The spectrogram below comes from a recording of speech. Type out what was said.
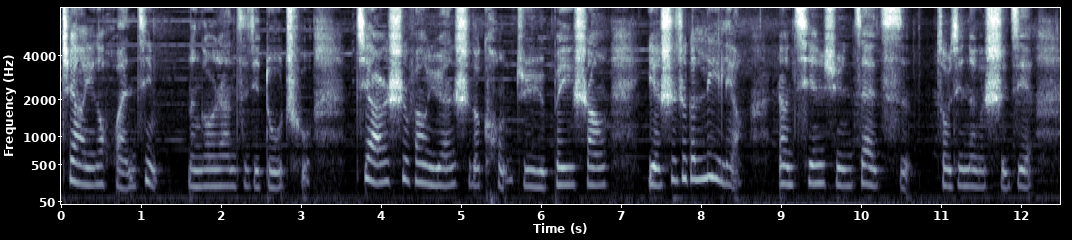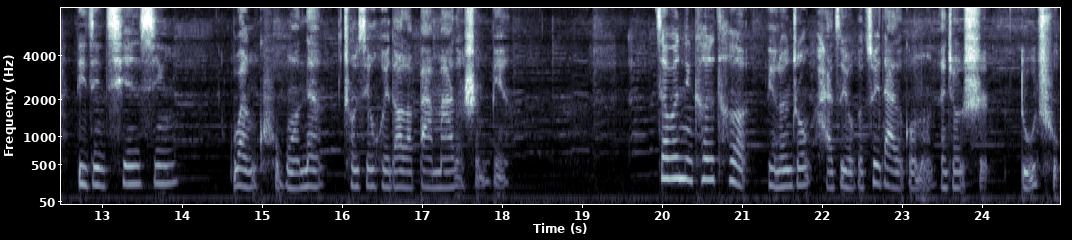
这样一个环境，能够让自己独处，继而释放原始的恐惧与悲伤，也是这个力量让千寻再次。走进那个世界，历尽千辛万苦磨难，重新回到了爸妈的身边。在温尼科特理论中，孩子有个最大的功能，那就是独处，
